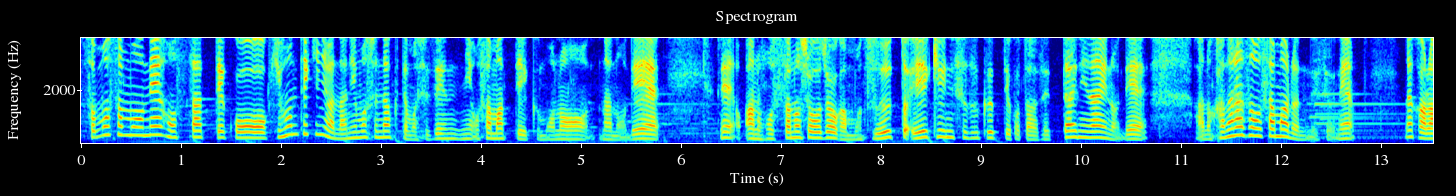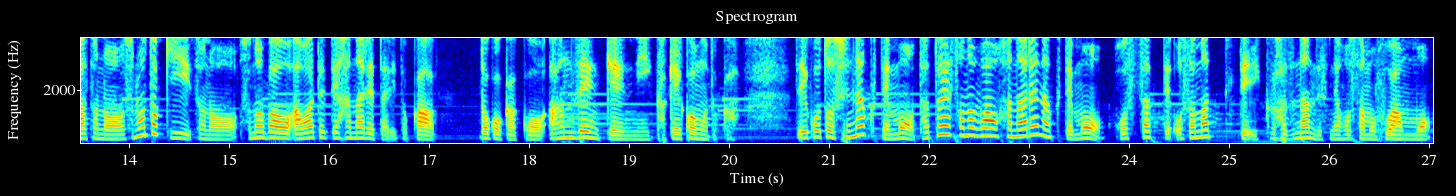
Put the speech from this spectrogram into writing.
そもそもね発作ってこう基本的には何もしなくても自然に収まっていくものなのでであの発作の症状がもうずっと永久に続くっていうことは絶対にないのであの必ず収まるんですよね。だからそのその時そのその場を慌てて離れたりとかどこかこう安全圏に駆け込むとかっていうことをしなくてもたとえその場を離れなくても発作って収まっていくはずなんですね。発作も不安も。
